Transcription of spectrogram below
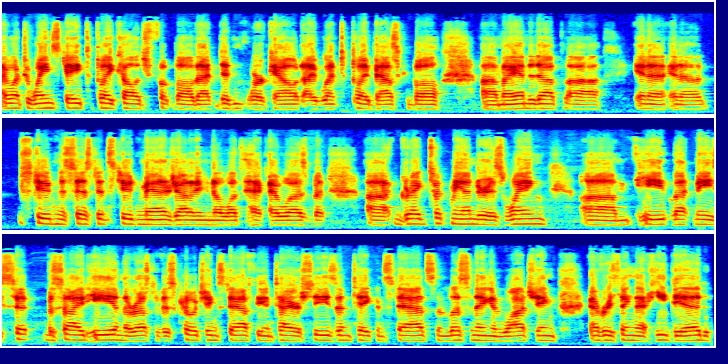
I went to Wayne State to play college football. That didn't work out. I went to play basketball. Um, I ended up uh, in a in a student assistant, student manager. I don't even know what the heck I was, but uh, Greg took me under his wing. Um, he let me sit beside he and the rest of his coaching staff the entire season, taking stats and listening and watching everything that he did.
